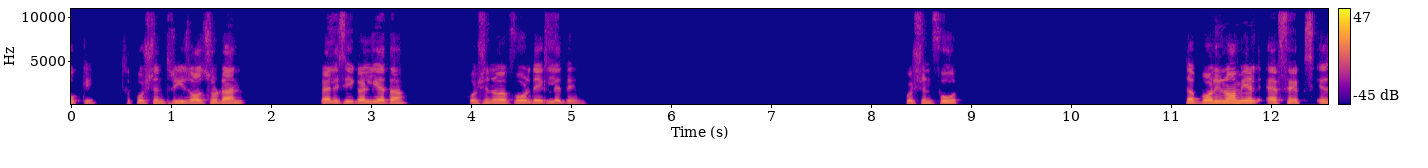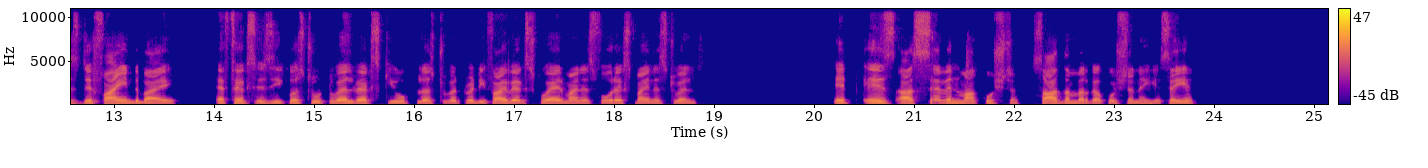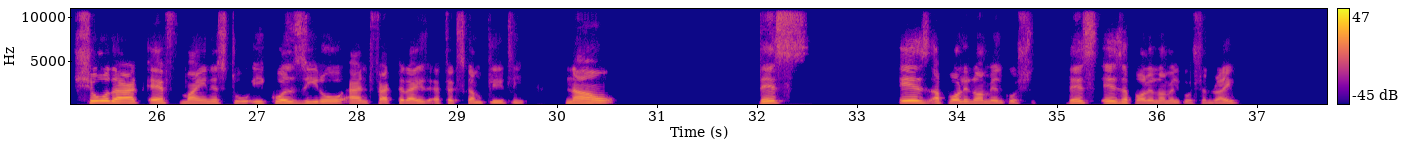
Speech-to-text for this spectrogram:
okay so question three is also done पहले से ही कर लिया था question number four देख लेते हैं question four The polynomial fx is defined by fx is equals to 12x cube plus 25x square minus 4x minus 12. It is a 7 mark question. 7 number ka question hai ye, sahi hai? Show that f minus 2 equals 0 and factorize fx completely. Now, this is a polynomial question. This is a polynomial question, right?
